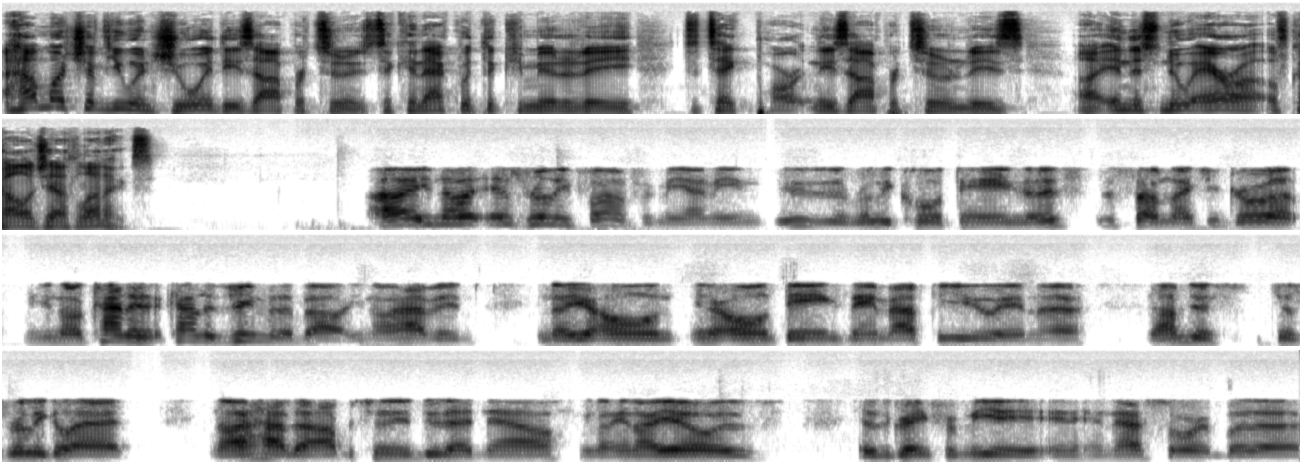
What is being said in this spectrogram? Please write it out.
How much have you enjoyed these opportunities to connect with the community, to take part in these opportunities uh, in this new era of college athletics? Uh, you know, it's really fun for me. I mean, this is a really cool thing. It's, something that you grow up, you know, kind of kind of dreaming about. You know, having you know your own your own things named after you, and uh, I'm just just really glad you know I have the opportunity to do that now. You know, NIL is is great for me in, in that sort. But uh,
